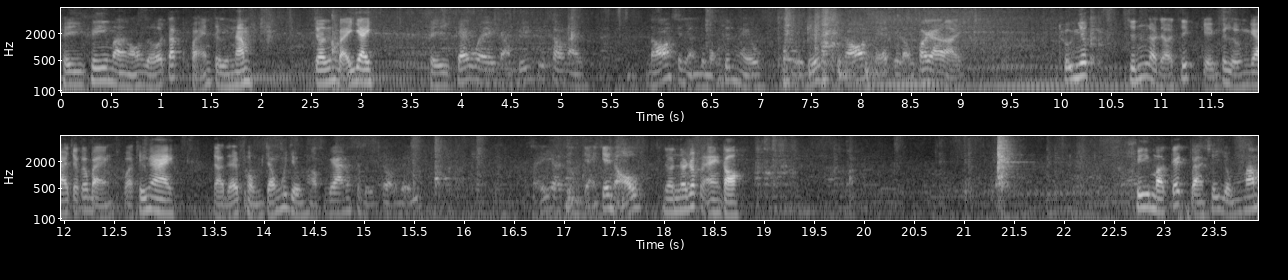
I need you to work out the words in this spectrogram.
Thì khi mà ngọn lửa tắt khoảng từ 5 cho đến 7 giây thì cái que cảm biến phía sau này, nó sẽ nhận được một tín hiệu. Thì biết nó sẽ tự động khóa ga lại. Thứ nhất chính là để tiết kiệm cái lượng ga cho các bạn. Và thứ hai là để phòng chống cái trường hợp ga nó sẽ bị trộn điểm xảy ra tình trạng cháy nổ nên nó rất là an toàn. Khi mà các bạn sử dụng mâm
